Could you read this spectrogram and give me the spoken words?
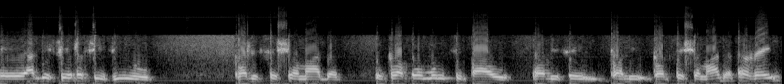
É, a defesa civil pode ser chamada, o próprio municipal pode ser, pode, pode ser chamado através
